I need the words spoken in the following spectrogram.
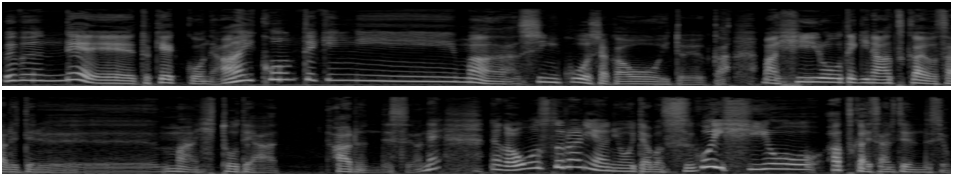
部分で、えー、と結構ね、アイコン的に、まあ、信仰者が多いというか、まあ、ヒーロー的な扱いをされてる、まあ、人でああるんですよね。だから、オーストラリアにおいては、すごいヒーロー扱いされてるんですよ。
